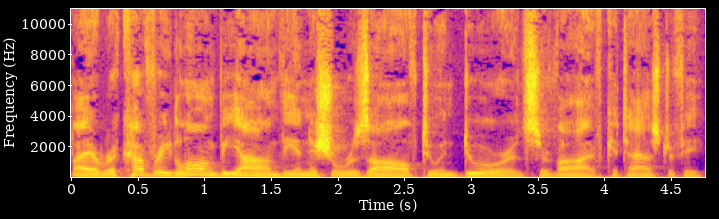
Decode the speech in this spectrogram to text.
by a recovery long beyond the initial resolve to endure and survive catastrophe.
